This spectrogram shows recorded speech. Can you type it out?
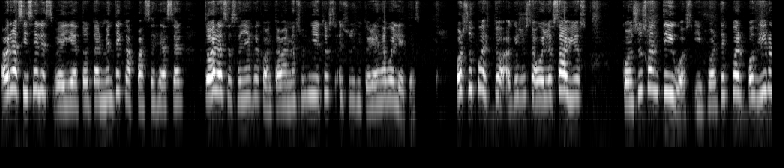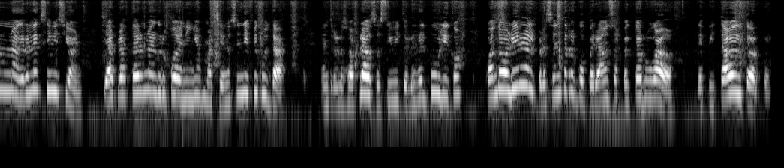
Ahora sí se les veía totalmente capaces de hacer todas las hazañas que contaban a sus nietos en sus historias de abueletes. Por supuesto, aquellos abuelos sabios, con sus antiguos y fuertes cuerpos, dieron una gran exhibición y aplastaron al grupo de niños marcianos sin dificultad. Entre los aplausos y vítores del público, cuando volvieron al presente recuperaron su aspecto arrugado, despistado y torpe,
